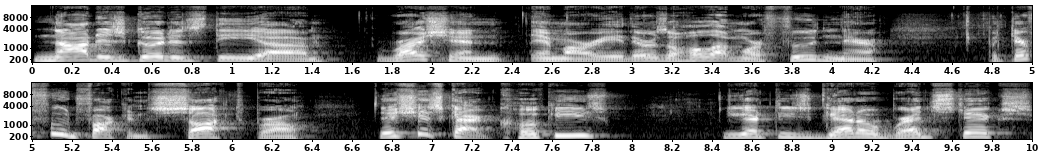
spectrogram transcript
not as good as the uh, Russian MRE. There was a whole lot more food in there, but their food fucking sucked, bro. This shit's got cookies. You got these ghetto breadsticks,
